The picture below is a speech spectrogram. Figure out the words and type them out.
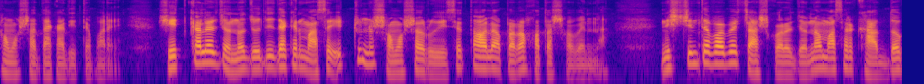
সমস্যা দেখা দিতে পারে। শীতকালের জন্য যদি দেখেন মাছের একটু সমস্যা রয়েছে, তাহলে আপনারা হতাশ হবেন না। নিশ্চিন্তভাবে চাষ করার জন্য মাছের খাদ্য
